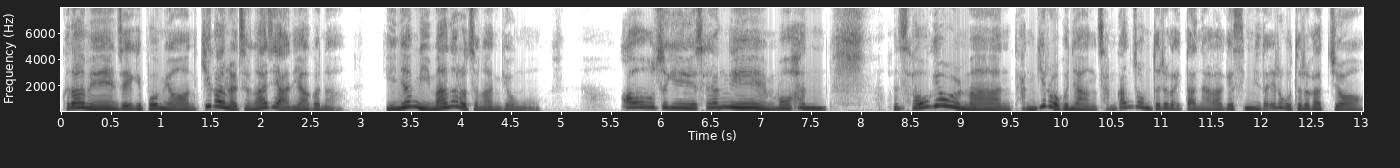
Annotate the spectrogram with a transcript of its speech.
그 다음에 이제 여기 보면 기간을 정하지 아니하거나 2년 미만으로 정한 경우 아우 저기 사장님 뭐 한 한 4, 5개월만 단기로 그냥 잠깐 좀 들어가 있다 나가겠습니다. 이러고 들어갔죠.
